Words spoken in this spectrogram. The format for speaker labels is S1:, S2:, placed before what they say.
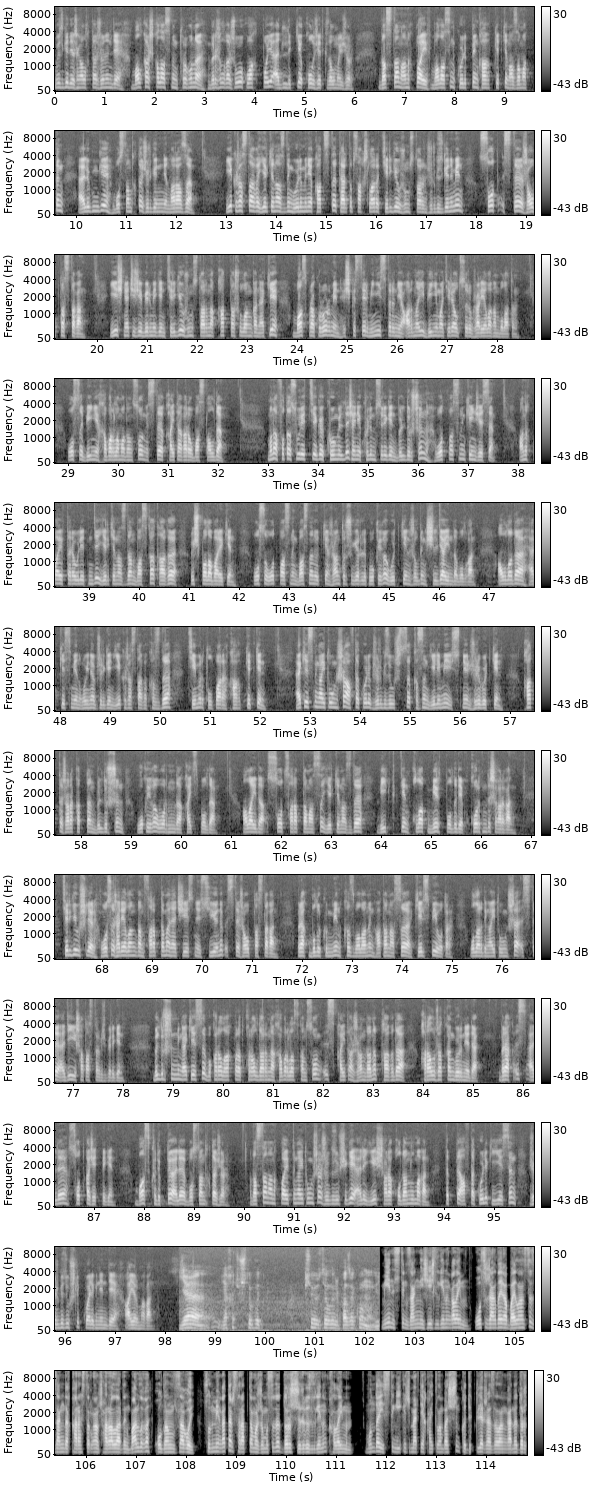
S1: Өзге де жаңалықтар жөнінде Балқаш қаласының тұрғыны бір жылға жуық уақыт бойы әділдікке қол жеткізе алмай жүр. Дастан Анықбаев баласын көлікпен қағып кеткен азаматтың әлі күнге бостандықта жүргеніне наразы. Екі жастағы Еркеназдың өліміне қатысты тәртіп сақшылары тергеу жұмыстарын жүргізгенімен сот істі жауып тастаған. Еш нәтиже бермеген тергеу жұмыстарына қатты ашуланған әке бас прокурор мен ішкі істер министріне арнайы бейнематериал түсіріп жариялаған болатын. Осы бейне хабарламадан соң істі қайта қарау басталды. Мына фотосуреттегі көңілді және күлімсіреген бүлдіршін отбасының кенжесі. Анықбаевтар әулетінде Еркеназдан басқа тағы үш бала бар екен. Осы отбасының басынан өткен жан түршігерлік оқиға өткен жылдың шілде айында болған. Аулада әпкесімен ойнап жүрген екі жастағы қызды темір тұлпар қағып кеткен. Әкесінің айтуынша автокөлік жүргізушісі қызын елемей үстінен жүріп өткен. Қатты жарақаттан бүлдіршін оқиға орнында қайтыс болды. Алайда сот сараптамасы Еркеназды биіктіктен құлап мерт болды деп қорытынды шығарған. Тергеушілер осы жарияланған сараптама нәтижесіне сүйеніп істі жауып тастаған. Бірақ бұл үкіммен қыз баланың ата-анасы келіспей отыр. Олардың айтуынша істі әдейі шатастырып жіберген. Бүлдіршіннің әкесі бұқаралық ақпарат құралдарына хабарласқан соң іс қайта жанданып тағы да қаралып жатқан көрінеді. Бірақ іс әлі сотқа жетпеген. Бас күдікті әлі бостандықта жүр. Дастан Анықбаевтың айтуынша жүргізушіге әлі еш шара қолданылмаған. Тіпті автокөлік иесін жүргізушілік куәлігінен де айырмаған.
S2: Я, я хочу, чтобы все сделали по закону.
S3: Мен істің заңмен шешілгенін қалаймын. Осы жағдайға байланысты заңда қарастырылған шаралардың барлығы қолданылса ғой. Сонымен қатар сараптама жұмысы да дұрыс жүргізілгенін қалаймын. Мұндай істің екінші мәрте қайталанбас үшін күдіктілер жазаланғаны дұрыс.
